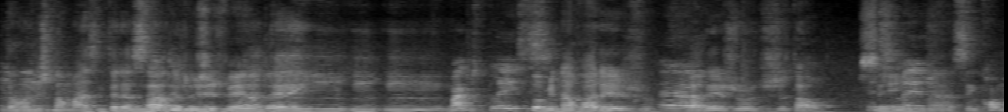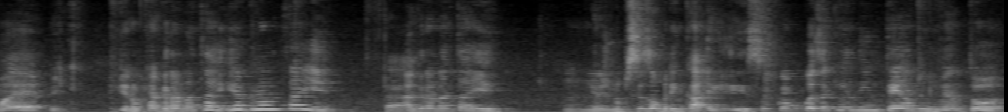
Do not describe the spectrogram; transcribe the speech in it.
Então eles estão mais interessados Modelos de mesmo venda, é né? em, em- em Marketplace. dominar varejo, É. varejo digital. Sim. mesmo. Né? Assim como a Epic. Viram que a grana tá aí, a grana tá aí. A Tá. grana tá aí. Uhum. Eles não precisam brincar. Isso foi uma coisa que a Nintendo inventou,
